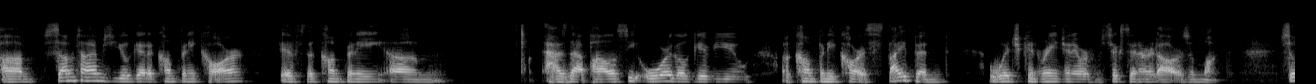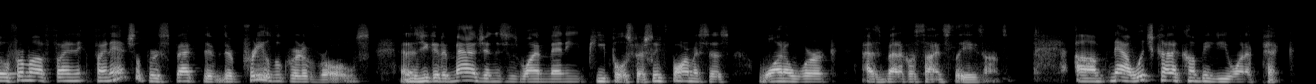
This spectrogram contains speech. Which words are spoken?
Um, sometimes you'll get a company car if the company um, has that policy, or they'll give you a company car stipend, which can range anywhere from six to hundred dollars a month. So, from a fin- financial perspective, they're pretty lucrative roles. And as you can imagine, this is why many people, especially pharmacists, want to work as medical science liaisons. Um, now, which kind of company do you want to pick?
